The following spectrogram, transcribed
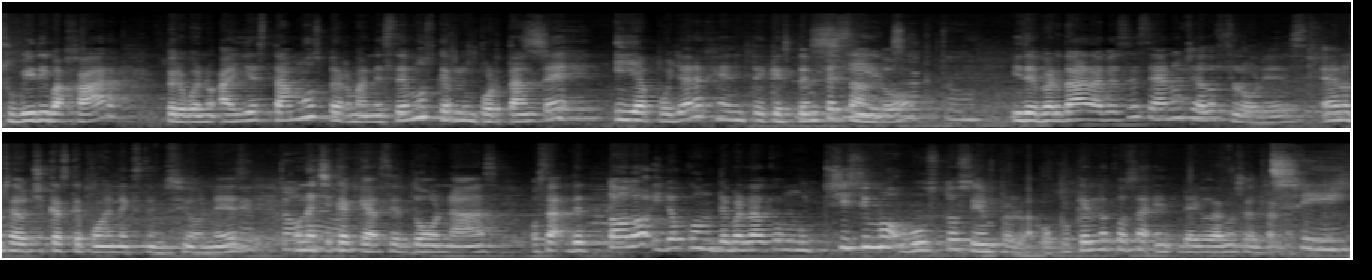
subir y bajar, pero bueno, ahí estamos, permanecemos, que es lo importante, y apoyar a gente que está empezando. Sí, exacto. Y de verdad, a veces he anunciado flores, he anunciado chicas que ponen extensiones, una chica que hace donas, o sea, de todo, y yo con, de verdad con muchísimo gusto siempre lo hago, porque es la cosa de ayudarnos entre nosotros. Sí.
